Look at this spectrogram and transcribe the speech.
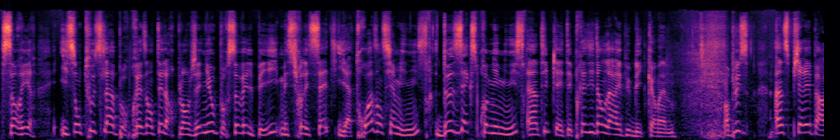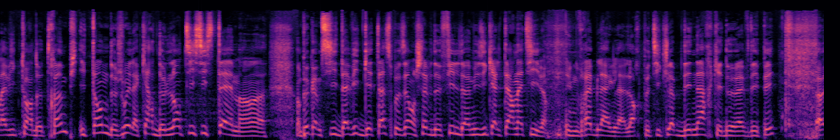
Sans rire, ils sont tous là pour présenter leurs plans géniaux pour sauver le pays, mais sur les sept, il y a trois anciens ministres, deux ex-premiers ministres et un type qui a été président de la République quand même. En plus, inspiré par la victoire de Trump, ils tentent de jouer la carte de l'anti-système, hein. un peu comme si David Guetta se posait en chef de file de la musique alternative. Une vraie blague là, leur petit club d'énarques et de FDP. Euh,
